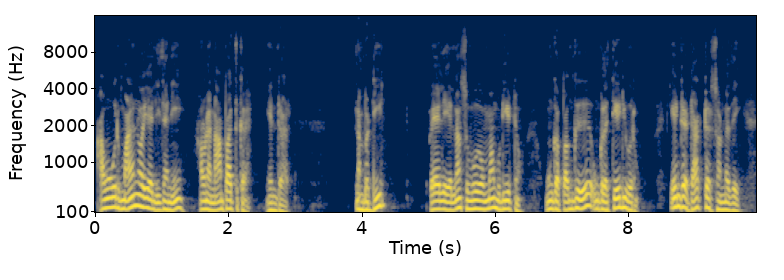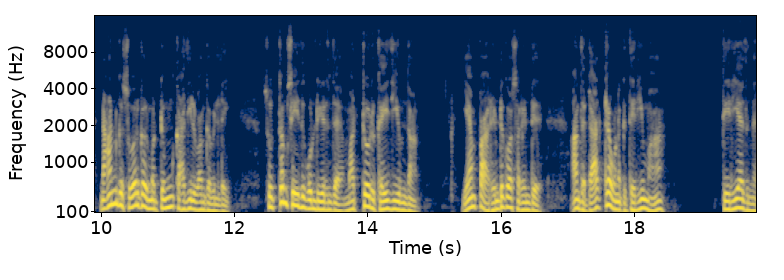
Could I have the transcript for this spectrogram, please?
அவன் ஒரு மனநோயாளி தானே அவனை நான் பார்த்துக்கிறேன் என்றார். நம்ம டீல் வேலையெல்லாம் சுமூகமாக முடியட்டும். உங்கள் பங்கு உங்களை தேடி வரும் என்ற டாக்டர் சொன்னதை நான்கு சுவர்கள் மட்டும் காதில் வாங்கவில்லை. சுத்தம் செய்து கொண்டு இருந்த மற்றொரு கைதியும் தான். ஏன்பா ரெண்டு கோசம் ரெண்டு? அந்த டாக்டரை உனக்கு தெரியுமா? தெரியாதுங்க.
